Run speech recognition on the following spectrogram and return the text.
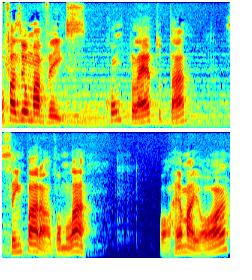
Vou fazer uma vez completo, tá? Sem parar. Vamos lá? Ó, Ré maior.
